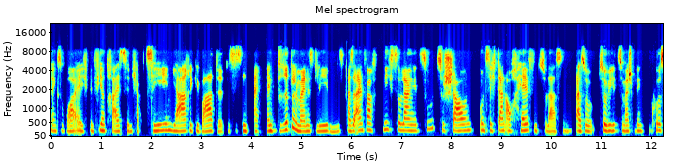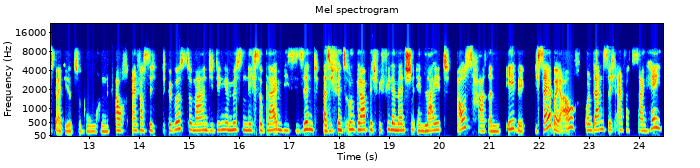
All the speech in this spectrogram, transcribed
denke so, boah, ey, ich bin 34 und ich habe zehn Jahre gewartet. Das ist ein, ein Drittel meines Lebens. Also einfach nicht so lange zuzuschauen und sich dann auch helfen zu lassen. Also so wie zum Beispiel den Kurs bei dir zu buchen. Auch einfach sich bewusst zu machen, die Dinge müssen nicht so bleiben, wie sie sind. Also ich finde es unglaublich, wie viele Menschen in Leid ausharren, ewig. Ich selber ja auch. Und dann sich einfach zu sagen, hey,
